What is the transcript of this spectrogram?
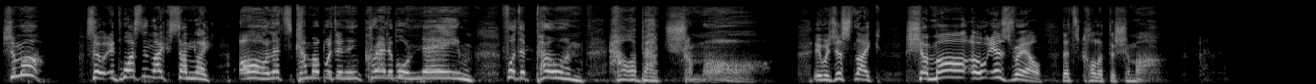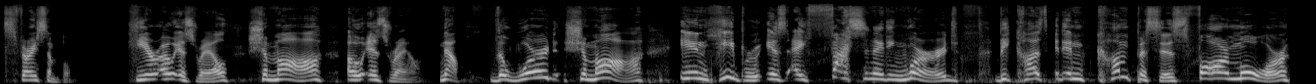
Shema. So it wasn't like some like, oh, let's come up with an incredible name for the poem. How about Shema? It was just like, Shema, O Israel. Let's call it the Shema. It's very simple. Hear, O Israel, Shema, O Israel. Now, the word Shema in Hebrew is a fascinating word because it encompasses far more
